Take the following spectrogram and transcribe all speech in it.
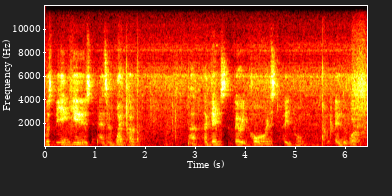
was being used as a weapon uh, against the very poorest people in the world.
